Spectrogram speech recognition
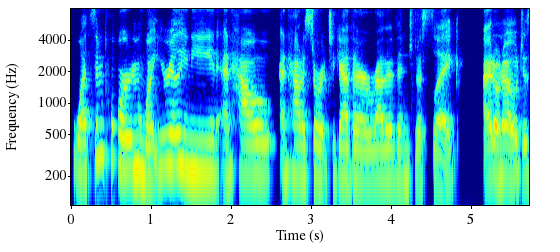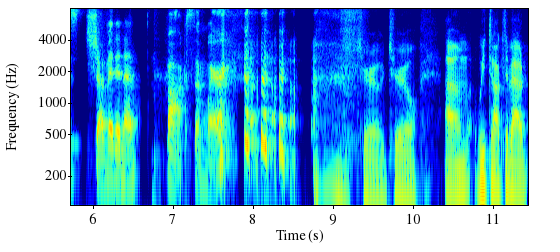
what's important what you really need and how and how to store it together rather than just like i don't know just shove it in a box somewhere. True true. Um, we talked about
